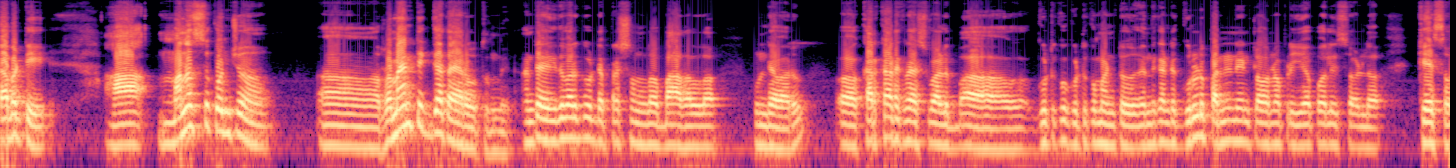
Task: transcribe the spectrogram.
కాబట్టి ఆ మనస్సు కొంచెం రొమాంటిక్గా తయారవుతుంది. అంటే ఇదివరకు డిప్రెషన్లో బాధల్లో ఉండేవారు. కర్కాటక రాశి వాళ్ళు బా గుటుకు గుటుకుమంటూ ఎందుకంటే గురుడు పన్నెండింట్లో ఉన్నప్పుడు ఏ పోలీసు వాళ్ళు కేసు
